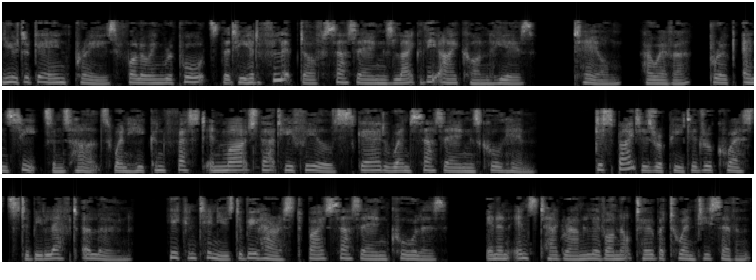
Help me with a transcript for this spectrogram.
Yuta gained praise following reports that he had flipped off sasaengs like the icon he is. Taeyong, however, broke NCTians' hearts when he confessed in March that he feels scared when sasaengs call him. Despite his repeated requests to be left alone, he continues to be harassed by sasaeng callers. In an Instagram live on October 27,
